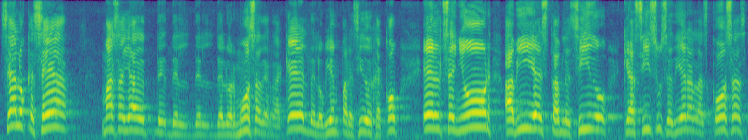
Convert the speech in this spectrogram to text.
sea lo que sea, más allá de, lo hermosa de Raquel, de lo bien parecido de Jacob, el Señor había establecido que así sucedieran las cosas,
